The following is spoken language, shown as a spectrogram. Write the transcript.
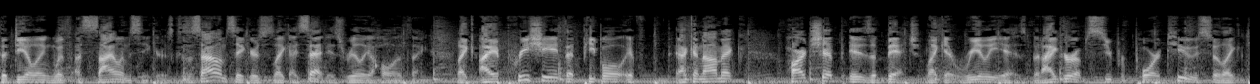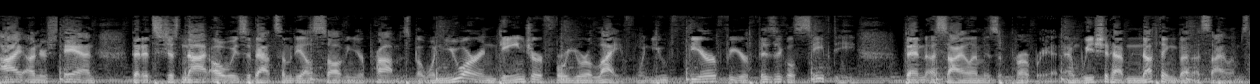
the dealing with asylum seekers. Because asylum seekers, like I said, is really a whole other thing. Like, I appreciate that people, if economic hardship is a bitch. Like it really is. But i grew up super poor too so like i understand that it's just not always about somebody else solving your problems. But when you are in danger for your life when you fear for your physical safety then asylum is appropriate. And we should have nothing but asylums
